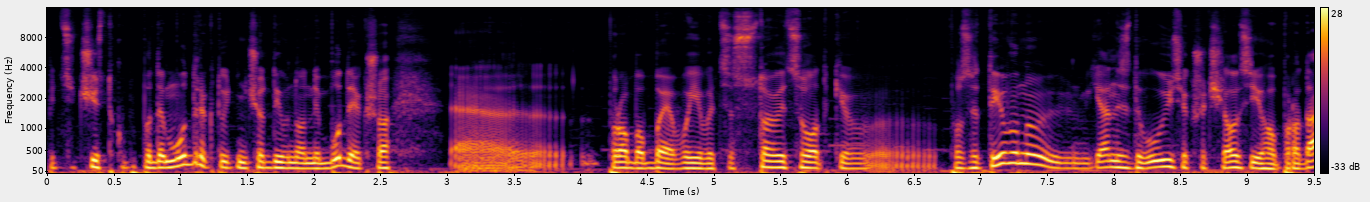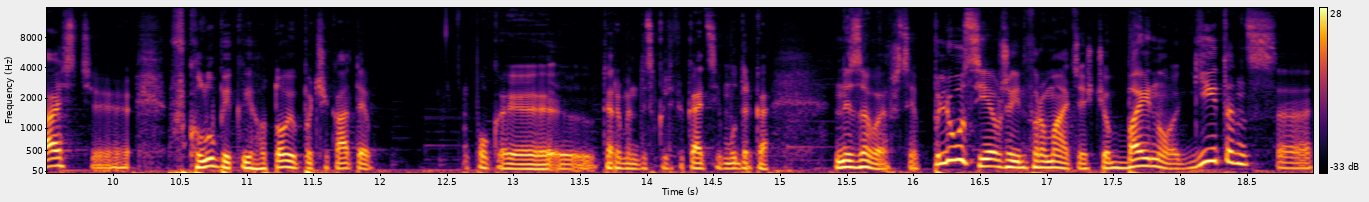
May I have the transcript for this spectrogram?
під цю чистку попаде мудрик, тут нічого дивного не буде. Якщо е, проба Б виявиться 100% позитивною, я не здивуюся, якщо Челсі його продасть е, в клуб, який готовий почекати поки е, термін дискваліфікації мудрика не завершиться. Плюс є вже інформація, що Байно Гіттенс е,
